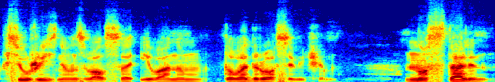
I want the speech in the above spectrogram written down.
Всю жизнь он звался Иваном Товадросовичем. Но Сталин,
